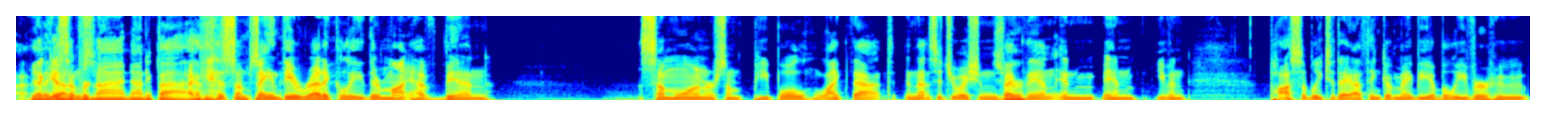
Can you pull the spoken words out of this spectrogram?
I- yeah, I they guess got I'm it for nine ninety I guess I'm saying theoretically there might have been someone or some people like that in that situation Sure. back then and and even possibly today I think of maybe a believer who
